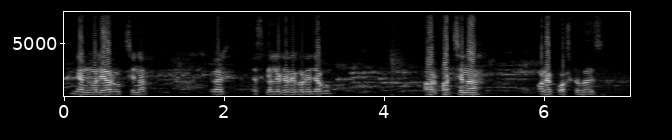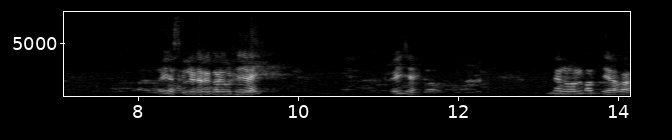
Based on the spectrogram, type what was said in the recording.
ম্যানুয়ালি আর উঠছি না। এবার এসকেলেটারে করে যাব। আর পারছি না। অনেক কষ্ট হয়েছে। এসকেলেটারে করে উঠে যাই। এই যে। ম্যানুয়াল বাদ দিয়ে আবার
